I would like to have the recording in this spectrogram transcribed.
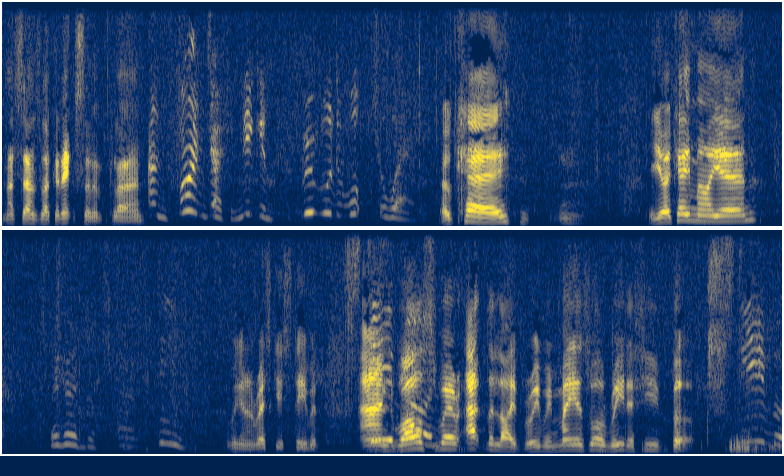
That sounds like an excellent plan. And find Jack and he can move all the rocks away. Okay. Are you okay, Mayan? We're going to Stephen. We're going to rescue Stephen. And whilst we're at the library, we may as well read a few books. Stephen,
